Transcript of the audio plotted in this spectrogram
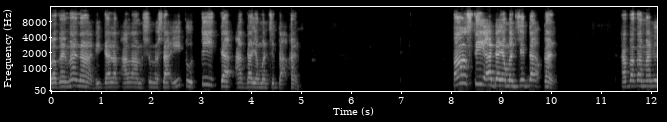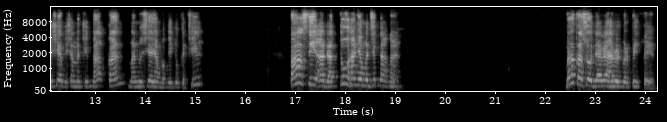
Bagaimana di dalam alam semesta itu tidak ada yang menciptakan. Pasti ada yang menciptakan. Apakah manusia bisa menciptakan manusia yang begitu kecil? Pasti ada Tuhan yang menciptakan. Maka saudara harus berpikir,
